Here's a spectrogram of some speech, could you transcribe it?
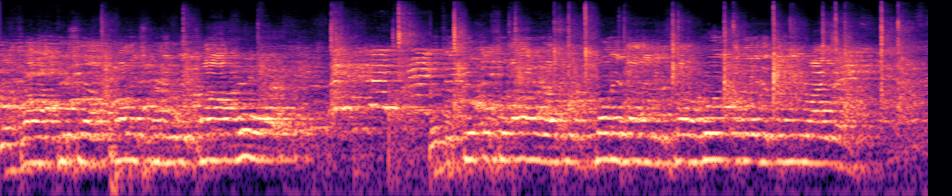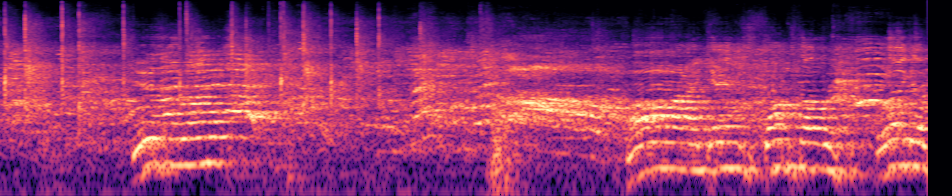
You can't dish out punishment if you can't walk. Simple scenario work the leg. Using the ropes. Oh, again, leg of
